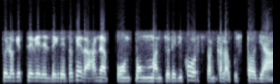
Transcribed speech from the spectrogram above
quello che prevede il decreto Caivano è appunto un maggiore ricorso anche alla custodia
